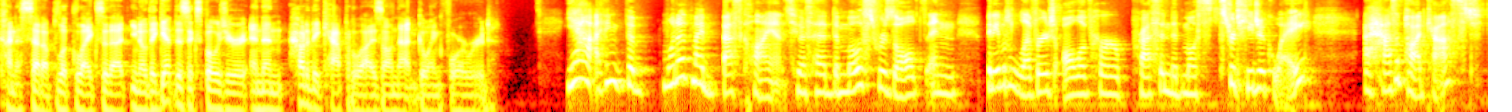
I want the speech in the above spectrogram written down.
kind of setup look like so that you know they get this exposure and then how do they capitalize on that going forward? Yeah, I think the one of my best clients who has had the most results and been able to leverage all of her press in the most strategic way uh, has a podcast,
